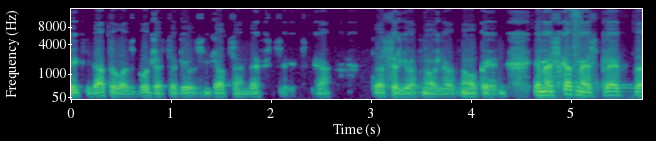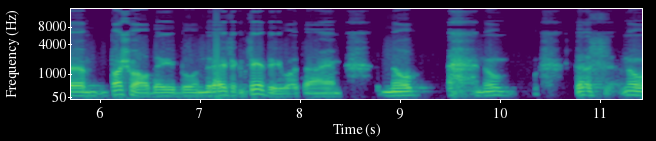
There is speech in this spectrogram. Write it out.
tiktu gatavots budžets ar 20% deficītu. Ja? Tas ir ļoti, no, ļoti nopietni. Ja mēs skatāmies pret um, pašvaldību un reizeknas iedzīvotājiem, nu, nu, tas, nu,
